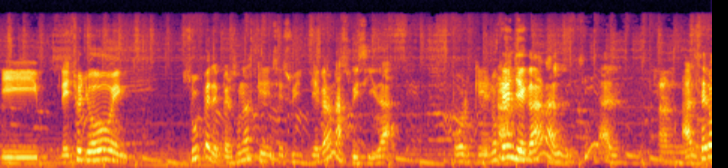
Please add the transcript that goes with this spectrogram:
Y de hecho yo en, supe de personas que se llegaron a suicidar porque no querían llegar al, sí, al, al 00,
